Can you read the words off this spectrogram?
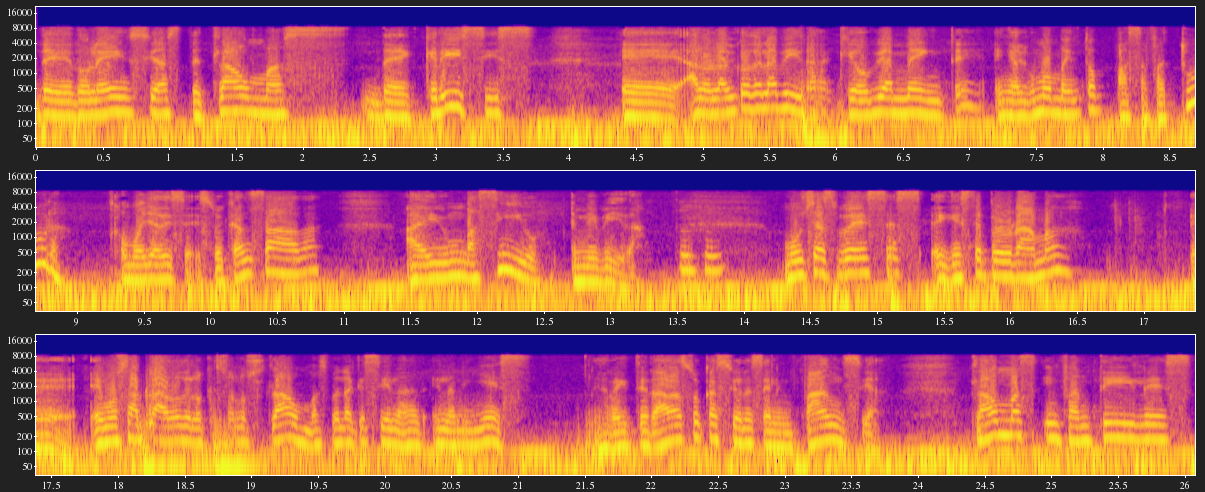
de dolencias, de traumas, de crisis eh, a lo largo de la vida que obviamente en algún momento pasa factura. Como ella dice, estoy cansada, hay un vacío en mi vida. Muchas veces en este programa eh, hemos hablado de lo que son los traumas, ¿verdad? Que sí, en la, en la niñez, en reiteradas ocasiones en la infancia, traumas infantiles,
